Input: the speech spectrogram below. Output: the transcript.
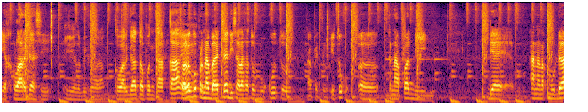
ya keluarga sih Iya lebih ke orang keluarga ataupun kakak. soalnya ya. gue pernah baca di salah satu buku tuh apa itu itu eh, kenapa di dia anak-anak muda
